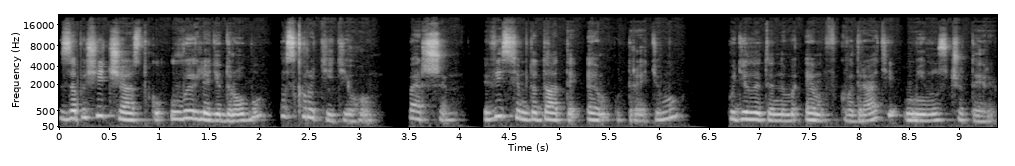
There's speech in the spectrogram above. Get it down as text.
Запишіть частку у вигляді дробу та скоротіть його. Перше. 8 додати m у третьому, поділити на m в квадраті мінус 4.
